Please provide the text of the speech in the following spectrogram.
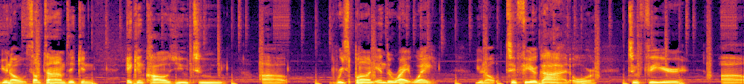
you know sometimes it can it can cause you to uh, respond in the right way, you know, to fear God or to fear uh,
